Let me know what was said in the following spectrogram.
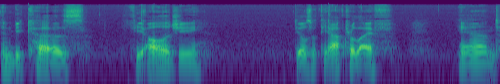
And because theology deals with the afterlife, and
